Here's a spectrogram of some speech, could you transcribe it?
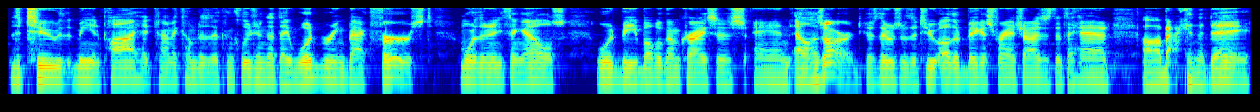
the two that me and Pi had kind of come to the conclusion that they would bring back first more than anything else would be Bubblegum Crisis and El Hazard because those were the two other biggest franchises that they had uh, back in the day.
